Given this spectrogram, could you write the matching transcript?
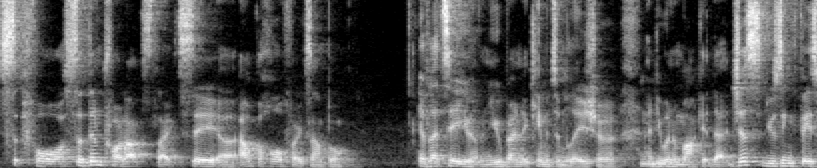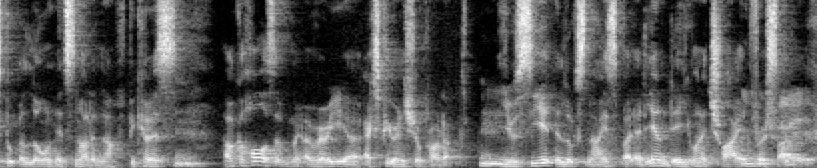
for certain products, like say uh, alcohol, for example, if let's say you have a new brand that came into Malaysia and you want to mm. market that, just using Facebook alone, it's not enough because mm. alcohol is a, a very uh, experiential product. Mm. You see it, it looks nice, but at the end of the day, you want to try it You first. try it.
